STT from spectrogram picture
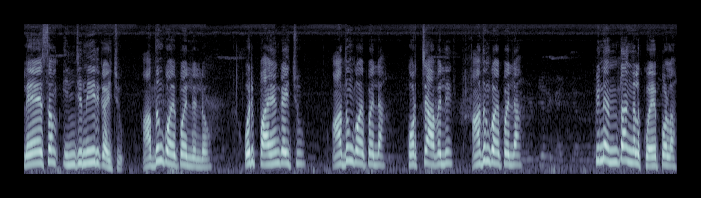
ലേസം ഇഞ്ചിനീര് കഴിച്ചു. അതും കുഴപ്പമില്ലല്ലോ. ഒരു പഴം കഴിച്ചു. അതും കുഴപ്പമില്ല. കുറച്ച് അവൽ. അതും കുഴപ്പമില്ല. പിന്നെ എന്താ നിങ്ങൾ കുഴപ്പമുള്ള?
